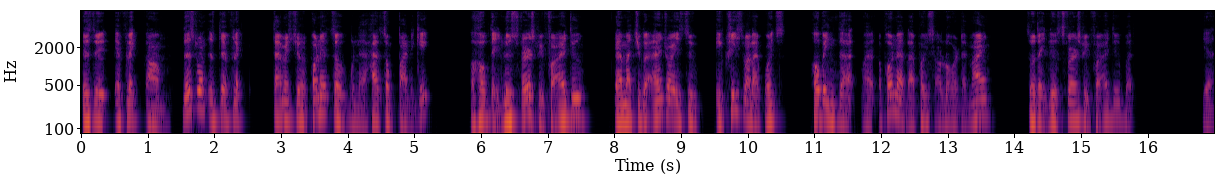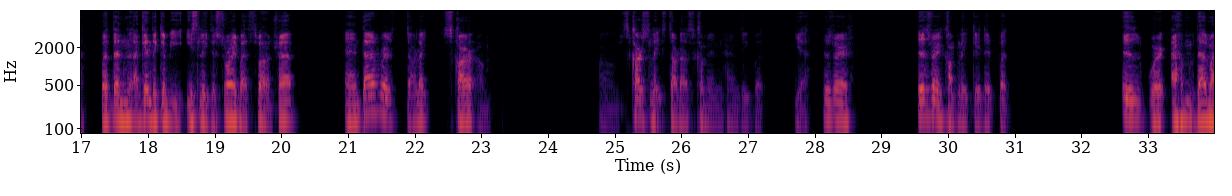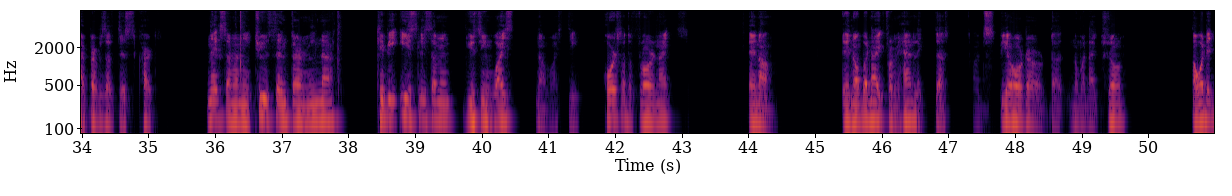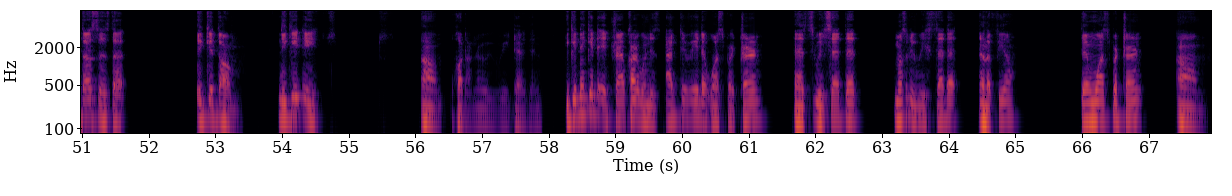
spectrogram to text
is to inflict um this one is to inflict damage to an opponent so when it has some by gate, I hope they lose first before I do. And magical android is to increase my life points, hoping that my opponent life points are lower than mine. So they lose first before I do, but yeah. But then again they can be easily destroyed by spell and trap. And that's where like Scar um um Scar's like Stardust come in handy, but yeah, it's very it's very complicated, but is where have, that's my purpose of this card. Next, I'm running two Centaur Mina. Can be easily summoned using White, not White, the Horse of the Floor Knights. And, um, a Nova Knight from your hand, like the uh, Spear Holder or the Nova Knight shown. And what it does is that it could, um, negate a, um, hold on, let me read that again. You can negate a trap card when it's activated once per turn, and it's reset it, mostly reset it in the field. Then once per turn, um,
